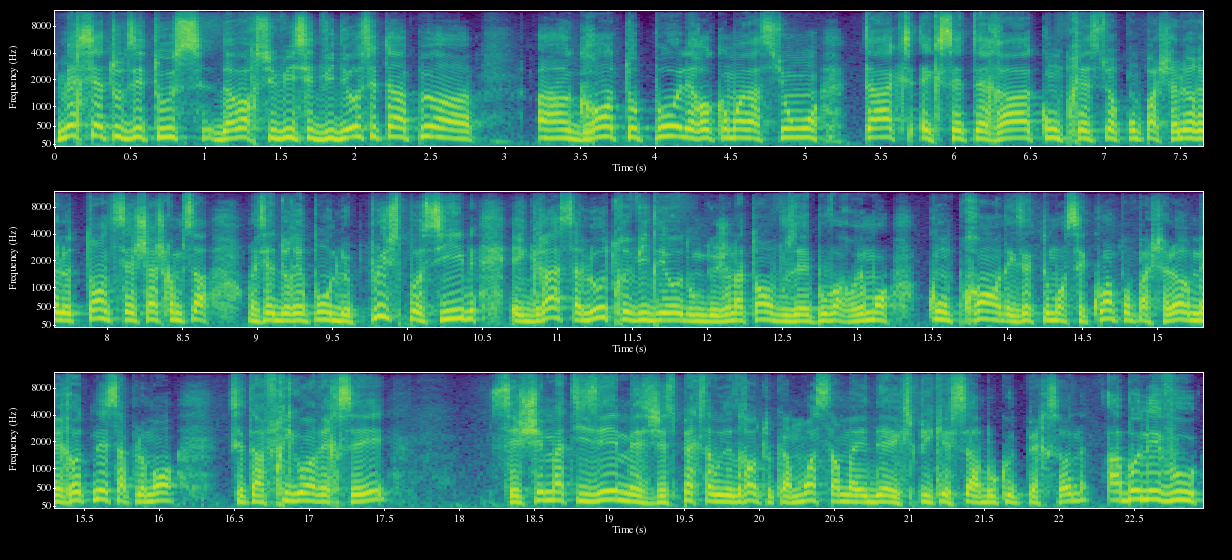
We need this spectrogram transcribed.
Merci à toutes et tous d'avoir suivi cette vidéo. C'était un peu un un grand topo, les recommandations, taxes, etc., compresseur, pompe à chaleur et le temps de séchage comme ça. On essaie de répondre le plus possible et grâce à l'autre vidéo donc de Jonathan, vous allez pouvoir vraiment comprendre exactement c'est quoi un pompe à chaleur, mais retenez simplement que c'est un frigo inversé, c'est schématisé, mais j'espère que ça vous aidera. En tout cas, moi, ça m'a aidé à expliquer ça à beaucoup de personnes. Abonnez-vous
